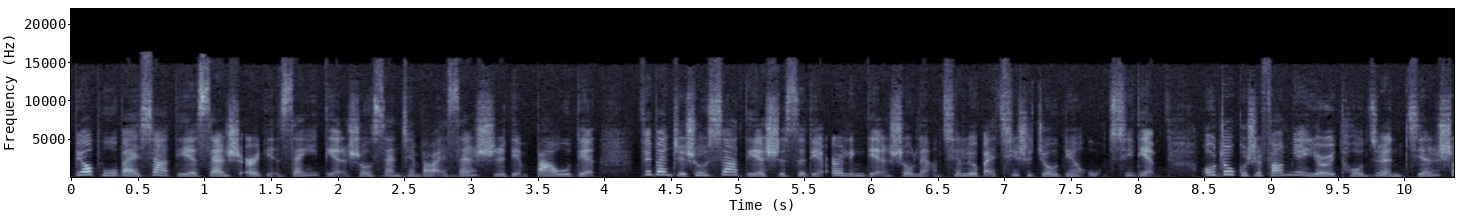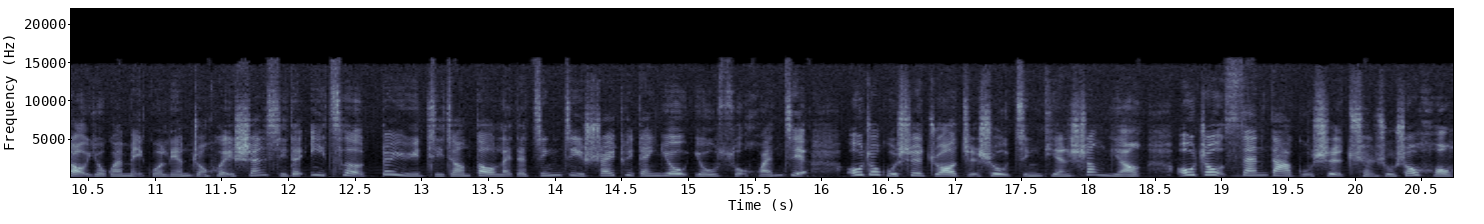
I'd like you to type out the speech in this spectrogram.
标普五百下跌三十二点三一点，收三千八百三十点八五点，非半指数下跌十四点二零点，收两千六百七十九点五七点。欧洲股市方面，由于投资人减少有关美国联准会升息的预测，对于即将到来的经济衰退担忧有所缓解。欧洲股市主要指数今天上扬，欧洲三大股市全数收红。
